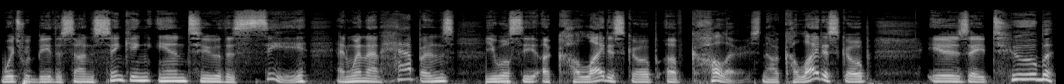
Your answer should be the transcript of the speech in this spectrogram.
which would be the sun sinking into the sea. And when that happens, you will see a kaleidoscope of colors. Now, kaleidoscope is a tube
